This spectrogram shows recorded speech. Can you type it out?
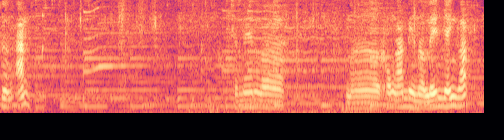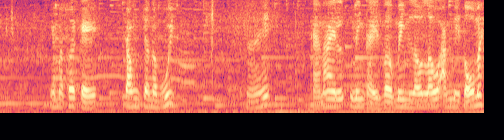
thường ăn. Cho nên là không ăn thì nó lên nhanh lắm nhưng mà thôi kệ trong cho nó vui. Đấy cái này mình thấy vợ mình lâu lâu ăn mì tôm ấy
